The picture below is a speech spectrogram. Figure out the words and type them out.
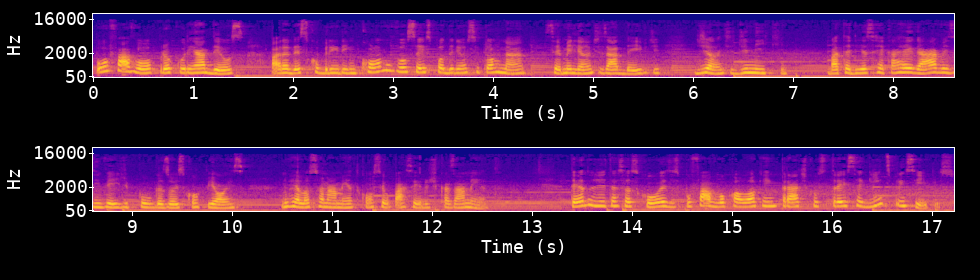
Por favor, procurem a Deus para descobrirem como vocês poderiam se tornar semelhantes a David diante de Nick, baterias recarregáveis em vez de pulgas ou escorpiões no relacionamento com seu parceiro de casamento. Tendo dito essas coisas, por favor, coloquem em prática os três seguintes princípios.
